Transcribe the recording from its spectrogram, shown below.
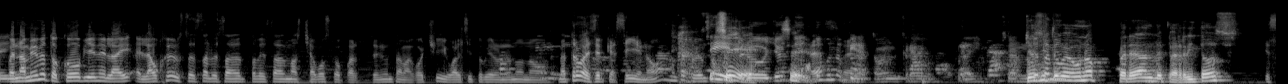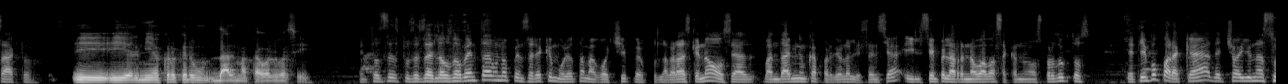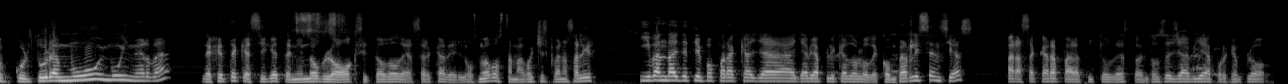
bueno, a mí me tocó bien el, el auge, ustedes tal vez estaban, todavía estaban más chavos como para tener un Tamagotchi, igual si tuvieron uno, no. Me atrevo a decir que sí, ¿no? Nunca tuvieron Sí, Sí, pero yo sí. tuve uno piratón, creo, por ahí. O sea, no- Yo, sí también- tuve uno, pero eran de perritos Exacto. y, y el mío creo que era un dálmata o algo así. Entonces, pues desde los 90 uno pensaría que murió Tamagotchi, pero pues la verdad es que no. O sea, Bandai nunca perdió la licencia y siempre la renovaba sacando nuevos productos. De tiempo para acá, de hecho, hay una subcultura muy, muy nerda de gente que sigue teniendo blogs y todo de acerca de los nuevos Tamagotchis que van a salir. Y Bandai de tiempo para acá ya, ya había aplicado lo de comprar licencias para sacar aparatitos de esto. Entonces ya había, por ejemplo,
